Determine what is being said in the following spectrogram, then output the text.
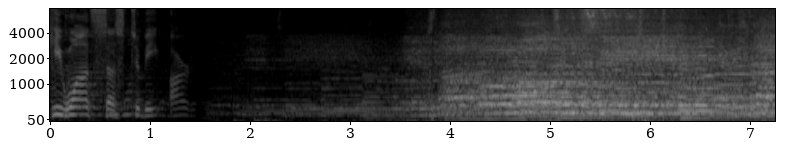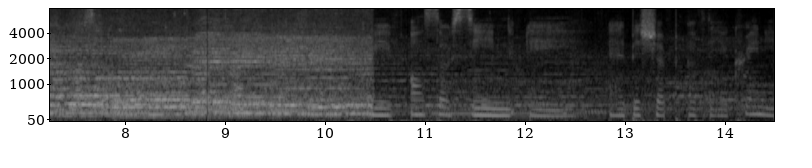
he wants us to be. We've also seen a, a bishop of the Ukrainian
